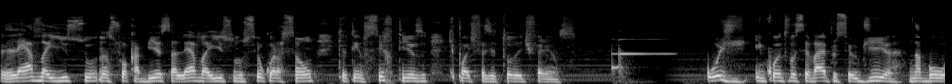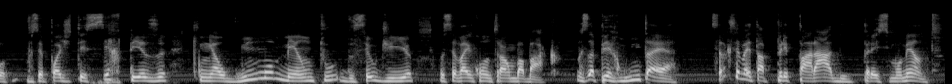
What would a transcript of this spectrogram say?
leva isso na sua cabeça, leva isso no seu coração, que eu tenho certeza que pode fazer toda a diferença. Hoje, enquanto você vai para o seu dia, na boa, você pode ter certeza que em algum momento do seu dia você vai encontrar um babaca. Mas a pergunta é: será que você vai estar preparado para esse momento?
